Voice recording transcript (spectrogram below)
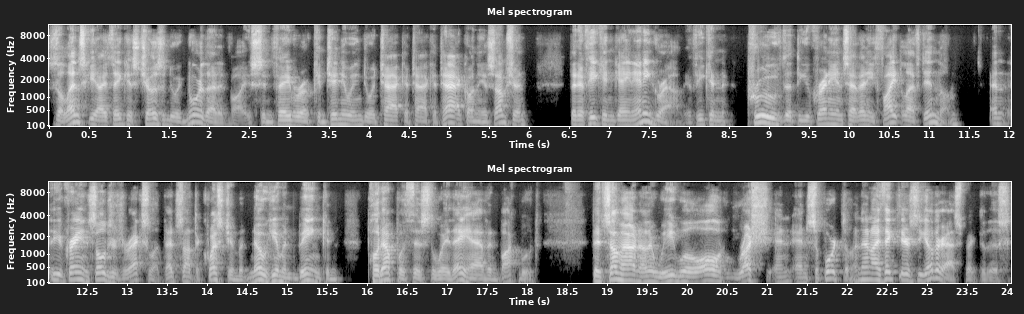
Zelensky, I think, has chosen to ignore that advice in favor of continuing to attack, attack, attack on the assumption that if he can gain any ground, if he can prove that the Ukrainians have any fight left in them, and the Ukrainian soldiers are excellent, that's not the question, but no human being can put up with this the way they have in Bakhmut that somehow or another we will all rush and, and support them. And then I think there's the other aspect of this.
